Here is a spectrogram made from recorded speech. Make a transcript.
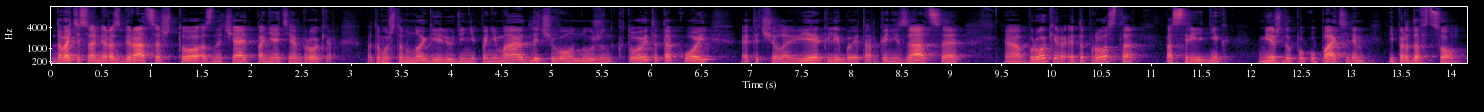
Давайте с вами разбираться, что означает понятие брокер. Потому что многие люди не понимают, для чего он нужен, кто это такой, это человек, либо это организация. А, брокер это просто посредник между покупателем и продавцом.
